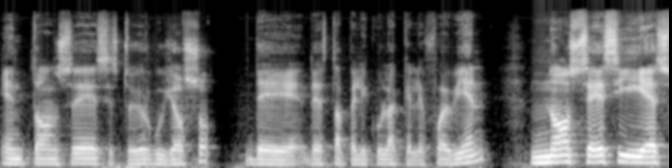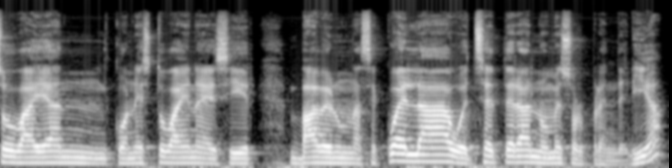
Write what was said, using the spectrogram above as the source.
Entonces estoy orgulloso de, esta película que le fue bien. No sé si eso vayan, con esto vayan a decir, va a haber una secuela o etcétera, no me sorprendería.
